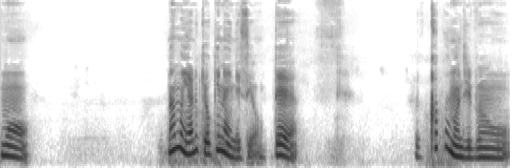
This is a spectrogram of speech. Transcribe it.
もう、何もやる気起きないんですよ。で、過去の自分を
